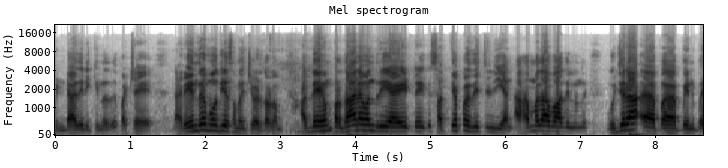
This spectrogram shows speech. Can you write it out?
മിണ്ടാതിരിക്കുന്നത്. പക്ഷേ നരേന്ദ്രമോദിയെ സംബന്ധിച്ചിടത്തോളം അദ്ദേഹം പ്രധാനമന്ത്രിയായിട്ട് സത്യപ്രതിജ്ഞ ചെയ്യാൻ അഹമ്മദാബാദിൽ നിന്ന് ഗുജറാ പിന്നെ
